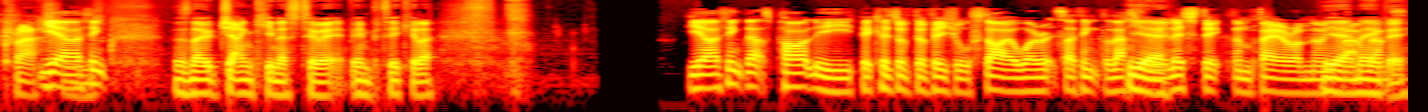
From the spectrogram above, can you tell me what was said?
crash. Yeah, I think there's no jankiness to it in particular. yeah, I think that's partly because of the visual style, where it's I think less Yeah. realistic than Player Unknown. Yeah, Battlegrounds. maybe.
